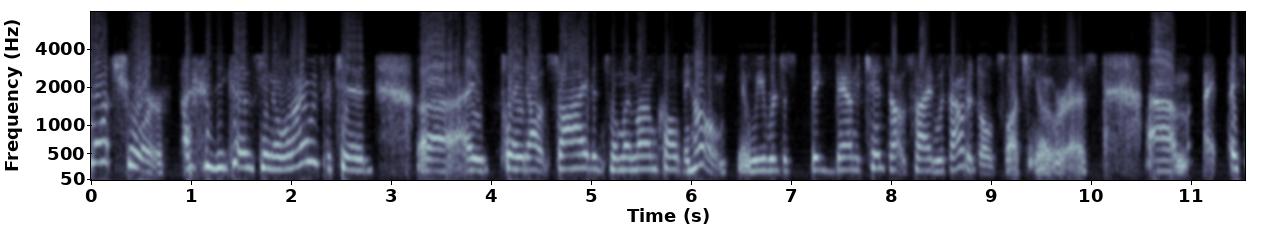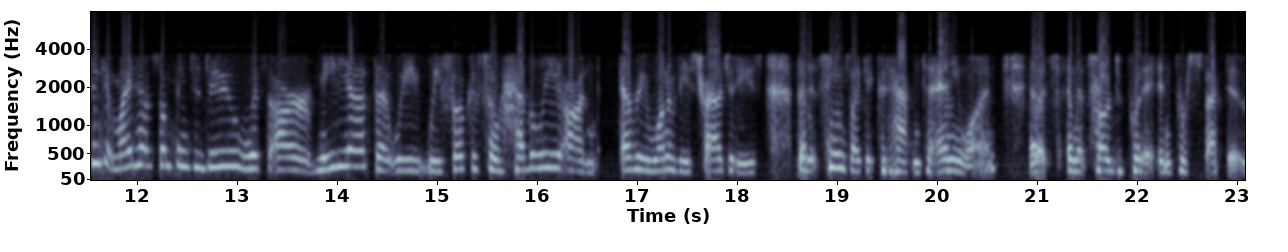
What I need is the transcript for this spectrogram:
not sure because you know when I was a kid, uh, I played outside until my mom called me home, and we were just big band of kids outside without adults watching over us. Um, I, I think it might have something to do with our media that we we focus so heavily on every one of these tragedies that it seems like it could happen to anyone, and it's and it's hard to put it in perspective.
